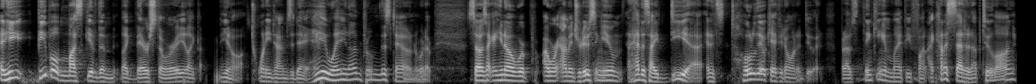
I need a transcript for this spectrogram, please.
And he people must give them like their story, like, you know, 20 times a day. Hey Wayne, I'm from this town or whatever. So I was like, you know, we're, we're I'm introducing you. I had this idea, and it's totally okay if you don't want to do it. But I was thinking it might be fun. I kind of set it up too long.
